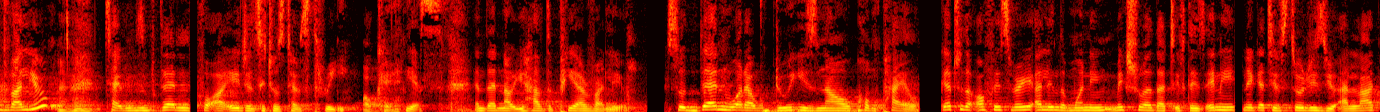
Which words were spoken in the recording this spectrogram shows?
ad value Mhm. times. Then for our agency, it was times three. Okay. Yes. And then now you have the PR value. So then what I would do is now compile. Get to the office very early in the morning. Make sure that if there's any negative stories, you alert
